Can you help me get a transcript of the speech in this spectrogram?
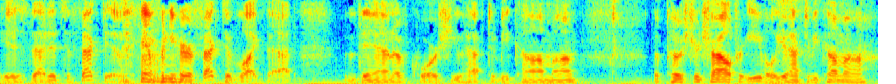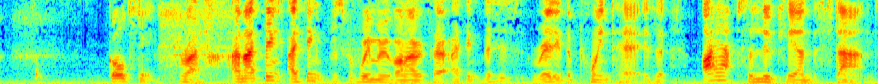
is that it's effective. And when you're effective like that, then of course you have to become. Uh, the poster child for evil. You have to become a Goldstein. Right. And I think I think just before we move on, I would say I think this is really the point here is that I absolutely understand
